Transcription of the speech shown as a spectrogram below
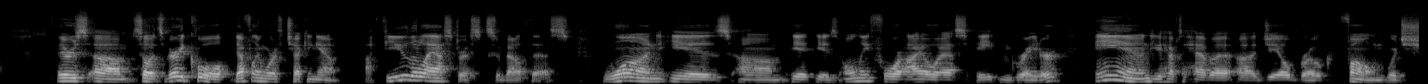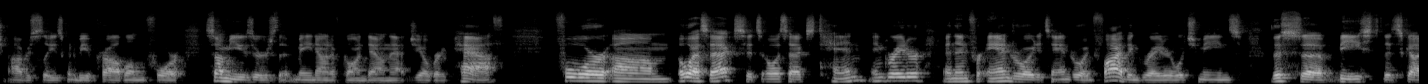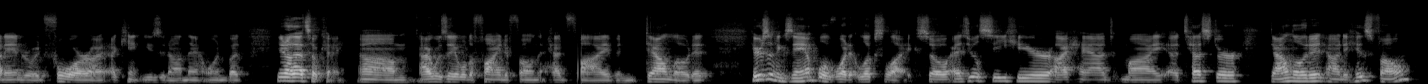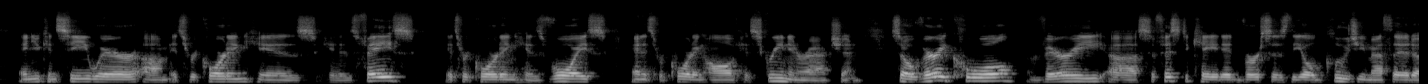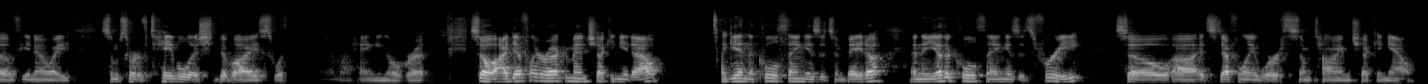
There's um, so it's very cool. Definitely worth checking out a few little asterisks about this. One is um, it is only for iOS 8 and greater, and you have to have a, a, jailbroke phone, which obviously is going to be a problem for some users that may not have gone down that jailbreak path. For um, OS X, it's OS X 10 and greater, and then for Android, it's Android 5 and greater, which means this uh, beast that's got Android 4, I, I, can't use it on that one, but you know that's okay. Um, I was able to find a phone that had 5 and download it. Here's an example of what it looks like. So as you'll see here, I had my uh, tester download it onto his phone, and you can see where um, it's recording his his face, it's recording his voice, and it's recording all of his screen interaction. So very cool, very uh, sophisticated versus the old Kludgy method of you know a some sort of table-ish device with a camera hanging over it. So I definitely recommend checking it out. Again, the cool thing is it's in beta, and the other cool thing is it's free, so uh, it's definitely worth some time checking out.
